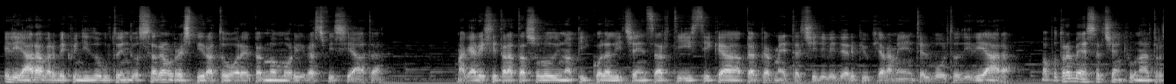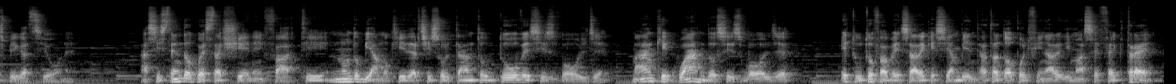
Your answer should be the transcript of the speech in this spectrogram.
e Liara avrebbe quindi dovuto indossare un respiratore per non morire asfissiata. Magari si tratta solo di una piccola licenza artistica per permetterci di vedere più chiaramente il volto di Liara, ma potrebbe esserci anche un'altra spiegazione. Assistendo a questa scena, infatti, non dobbiamo chiederci soltanto dove si svolge, ma anche quando si svolge, e tutto fa pensare che sia ambientata dopo il finale di Mass Effect 3,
